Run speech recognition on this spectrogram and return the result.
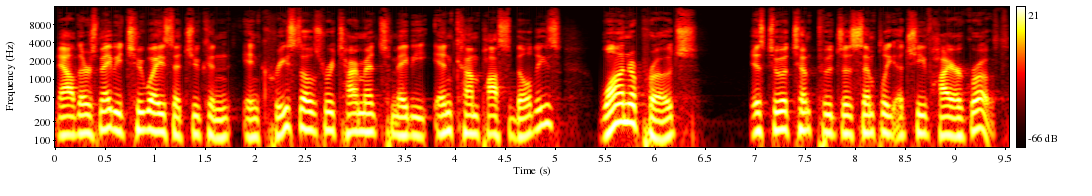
Now, there's maybe two ways that you can increase those retirement, maybe income possibilities. One approach is to attempt to just simply achieve higher growth.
